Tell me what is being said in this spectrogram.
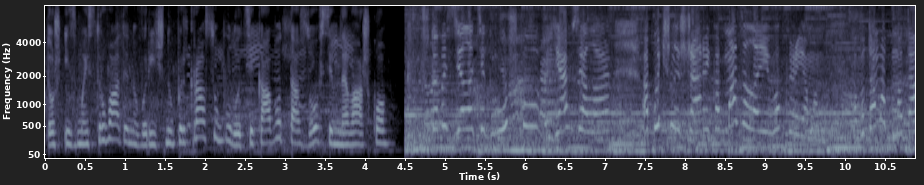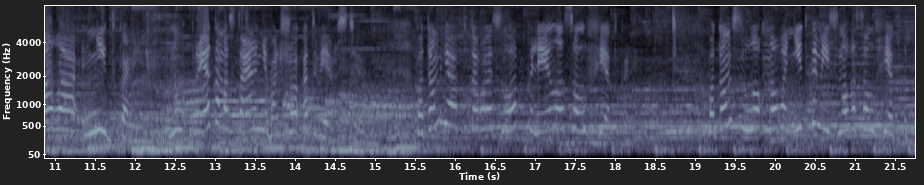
тож і змайструвати новорічну прикрасу було цікаво та зовсім не важко. Чтобы сделать игрушку, я взяла обычный шарик, обмазала его кремом, а потом обмотала нитками. Ну, при этом оставила небольшое отверстие. Потом я второй слой клеила салфетками. Потом снова нитками и снова салфетками.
